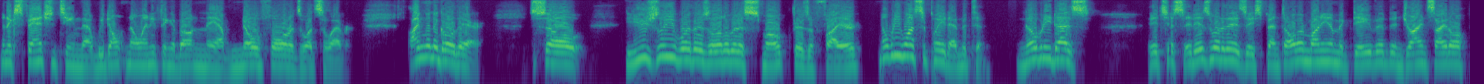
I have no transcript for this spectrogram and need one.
an expansion team that we don't know anything about and they have no forwards whatsoever. I'm going to go there. So, usually where there's a little bit of smoke, there's a fire. Nobody wants to play at Edmonton. Nobody does. It's just, it is what it is. They spent all their money on McDavid and Draisaitl.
